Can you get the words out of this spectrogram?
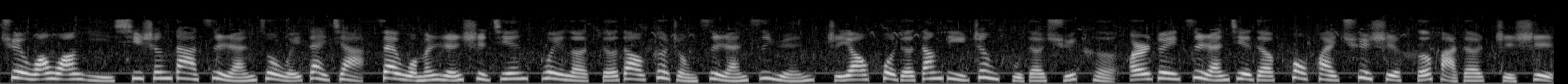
却往往以牺牲大自然作为代价。在我们人世间，为了得到各种自然资源，只要获得当地政府的许可，而对自然界的破坏却是合法的，只是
